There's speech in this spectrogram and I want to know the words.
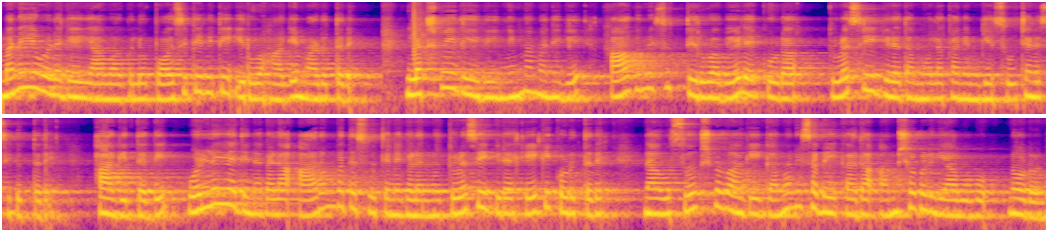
ಮನೆಯ ಒಳಗೆ ಯಾವಾಗಲೂ ಪಾಸಿಟಿವಿಟಿ ಇರುವ ಹಾಗೆ ಮಾಡುತ್ತದೆ. ಲಕ್ಷ್ಮೀ ದೇವಿ ನಿಮ್ಮ ಮನೆಗೆ ಆಗಮಿಸುತ್ತಿರುವ ವೇಳೆ ಕೂಡ ತುಳಸಿ ಗಿಡದ ಮೂಲಕ ನಿಮಗೆ ಸೂಚನೆ ಸಿಗುತ್ತದೆ. ಹಾಗಿದ್ದಲ್ಲಿ ಒಳ್ಳೆಯ ದಿನಗಳ ಆರಂಭದ ಸೂಚನೆಗಳನ್ನು ತುಳಸಿ ಗಿಡ ಹೇಗೆ ಕೊಡುತ್ತದೆ? ನಾವು ಸೂಕ್ಷ್ಮವಾಗಿ ಗಮನಿಸಬೇಕಾದ ಅಂಶಗಳು ಯಾವುವು? ನೋಡೋಣ.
